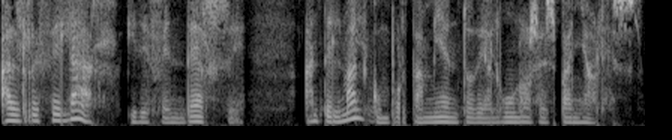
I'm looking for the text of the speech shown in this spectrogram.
al recelar y defenderse ante el mal comportamiento de algunos españoles.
